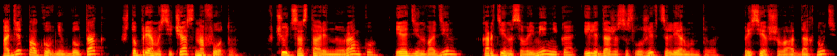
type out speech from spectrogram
Одет полковник был так, что прямо сейчас на фото, в чуть состаренную рамку и один в один картина современника или даже сослуживца Лермонтова, присевшего отдохнуть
